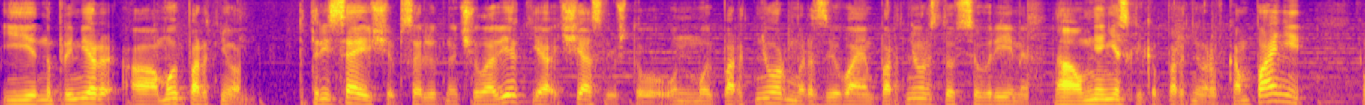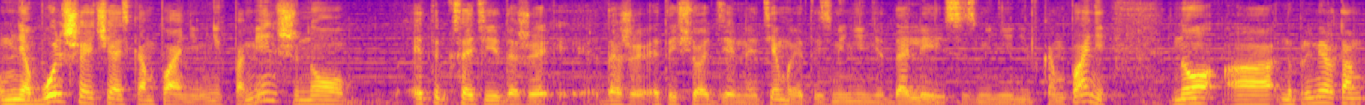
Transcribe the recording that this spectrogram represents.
И, например, а, мой партнер, потрясающий абсолютно человек. Я счастлив, что он мой партнер, мы развиваем партнерство все время. А у меня несколько партнеров компании, у меня большая часть компании, у них поменьше, но это, кстати, даже, даже это еще отдельная тема, это изменение долей с изменением в компании. Но, а, например, там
